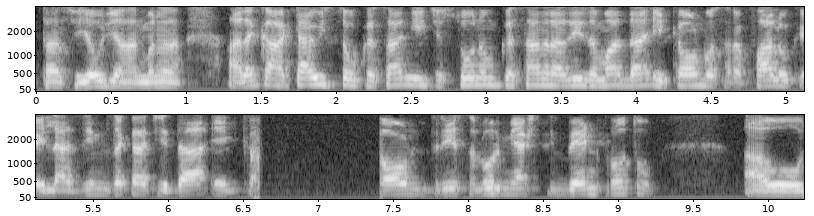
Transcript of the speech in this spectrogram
ستاسو یو جهان مننه الکه 28 سو کسان یې چې سونم کسان راځي زما دا اکاونټ وسره فالو کوي لازم ځکه چې دا اکاونټ درې سلور میاشتې بند پروتو او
